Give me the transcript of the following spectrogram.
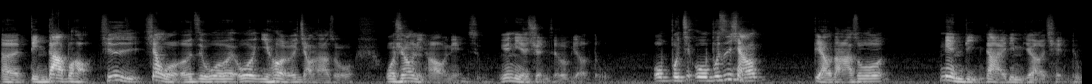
呃，顶大不好。其实像我儿子，我我以后也会教他说，我希望你好好念书，因为你的选择会比较多。我不我不是想要表达说念顶大一定比较有前途，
